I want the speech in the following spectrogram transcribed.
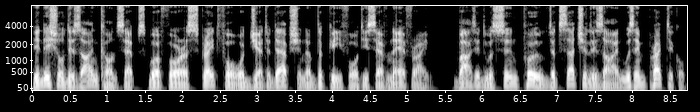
The initial design concepts were for a straightforward jet adaptation of the P-47 airframe, but it was soon proved that such a design was impractical.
